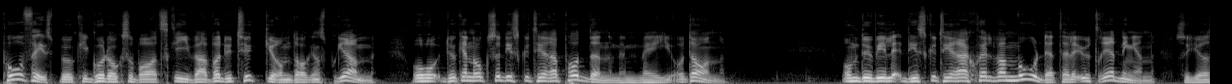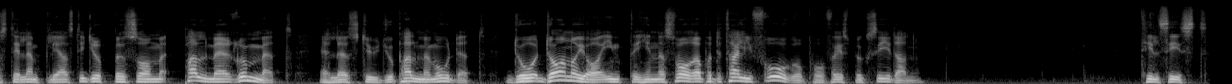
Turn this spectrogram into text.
På Facebook går det också bra att skriva vad du tycker om dagens program och du kan också diskutera podden med mig och Dan. Om du vill diskutera själva mordet eller utredningen så görs det lämpligast i grupper som Palmerummet eller Studio Palmemordet, då Dan och jag inte hinner svara på detaljfrågor på Facebook-sidan. Till sist,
